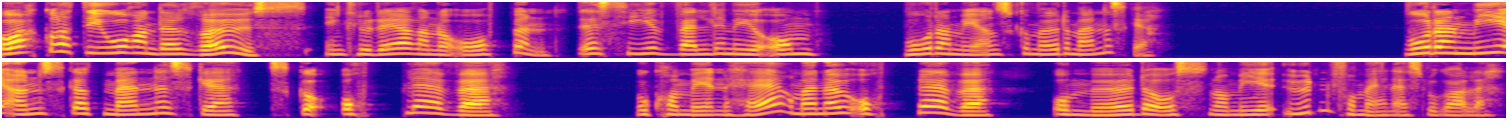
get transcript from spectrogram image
Og akkurat de ordene der raus, inkluderende og åpen, det sier veldig mye om hvordan vi ønsker å møte mennesket. Hvordan vi ønsker at mennesket skal oppleve å komme inn her, men òg oppleve å møte oss når vi er utenfor menighetslokalet.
